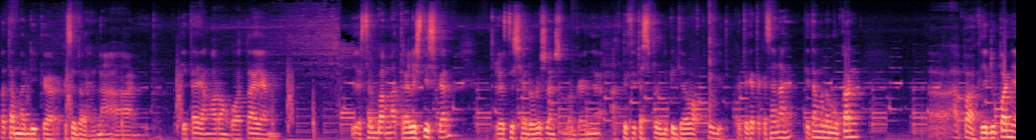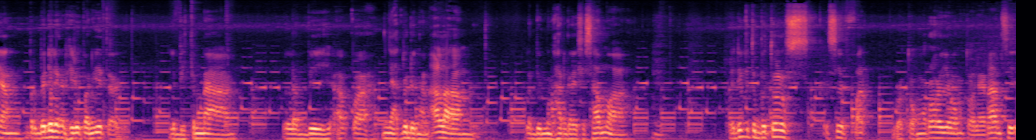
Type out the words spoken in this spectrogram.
pertama di ke kesederhanaan gitu. Kita yang orang kota yang ya serba materialistis kan materialistis hedonis dan sebagainya aktivitas seperti dikejar waktu gitu ketika kita ke sana kita menemukan eh, apa kehidupan yang berbeda dengan kehidupan kita gitu. lebih tenang lebih apa menyatu dengan alam lebih menghargai sesama gitu. jadi betul-betul sifat gotong royong toleransi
